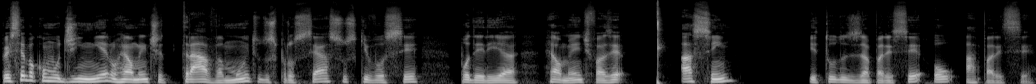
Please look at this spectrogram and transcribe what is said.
Perceba como o dinheiro realmente trava muito dos processos que você poderia realmente fazer assim e tudo desaparecer ou aparecer.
